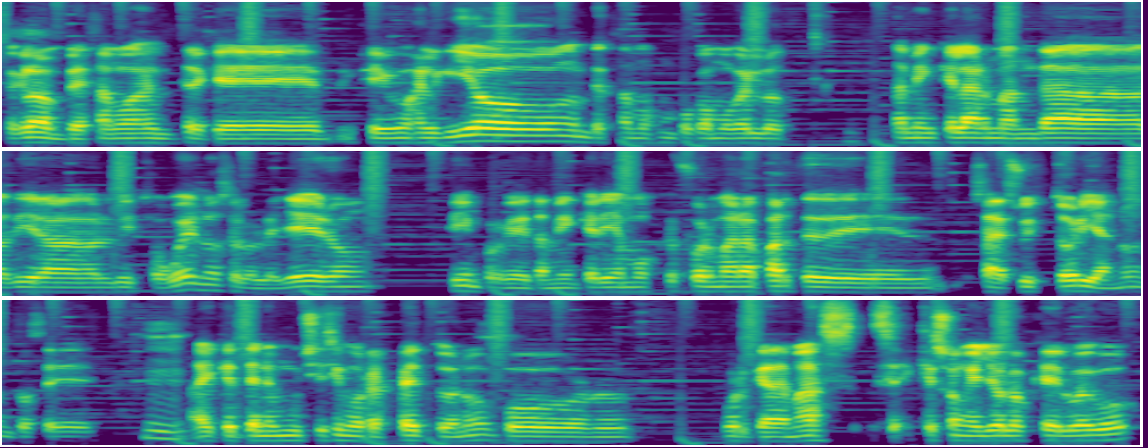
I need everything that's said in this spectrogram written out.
claro, empezamos entre que escribimos el guion, empezamos un poco a moverlo, también que la hermandad diera el visto bueno, se lo leyeron, en fin, porque también queríamos que formara parte de, o sea, de su historia, ¿no? Entonces mm. hay que tener muchísimo respeto, ¿no? Por, porque además es que son ellos los que luego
